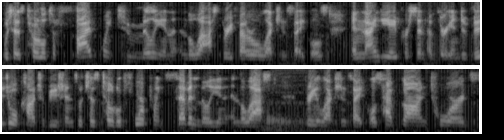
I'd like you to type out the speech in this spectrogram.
which has totaled to 5.2 million in the last three federal election cycles and 98% of their individual contributions which has totaled 4.7 million in the last three election cycles have gone towards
